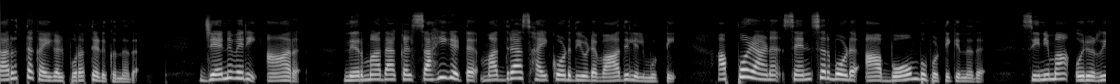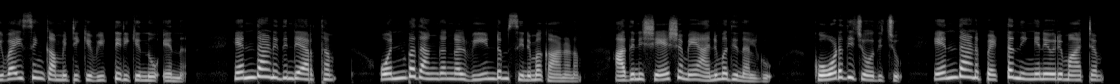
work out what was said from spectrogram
കറുത്ത കൈകൾ പുറത്തെടുക്കുന്നത്. ജനുവരി ആറ്. നിർമ്മാതാക്കൾ സഹികെട്ട് മദ്രാസ് ഹൈക്കോടതിയുടെ വാതിലിൽ മുട്ടി. അപ്പോഴാണ് സെൻസർ ബോർഡ് ആ ബോംബ് പൊട്ടിക്കുന്നത്. സിനിമ ഒരു റിവൈസിംഗ് കമ്മിറ്റിക്ക് വിട്ടിരിക്കുന്നു എന്ന്. എന്താണിതിന്റെ അർത്ഥം? ഒൻപത് അംഗങ്ങൾ വീണ്ടും സിനിമ കാണണം. അതിനുശേഷമേ അനുമതി നൽകൂ. കോടതി ചോദിച്ചു എന്താണ് പെട്ടെന്നിങ്ങനെയൊരു മാറ്റം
